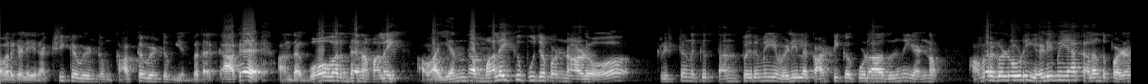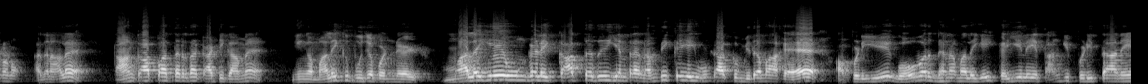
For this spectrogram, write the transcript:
அவர்களை ரட்சிக்க வேண்டும் காக்க வேண்டும் என்பதற்காக அந்த கோவர்தன மலை அவ எந்த மலைக்கு பூஜை பண்ணாலோ கிருஷ்ணனுக்கு தன் பெருமையை வெளியில காட்டிக்க கூடாதுன்னு எண்ணம். அவர்களோடு எளிமையா கலந்து பழகணும். அதனால தான் காப்பாத்துறதா காட்டிக்காம நீங்க மலைக்கு பூஜை பண்ணேள் மலையே உங்களை காத்தது என்ற நம்பிக்கையை உண்டாக்கும் விதமாக அப்படியே கோவர்தன மலையை கையிலே தாங்கி பிடித்தானே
